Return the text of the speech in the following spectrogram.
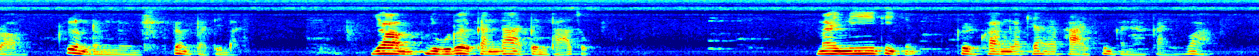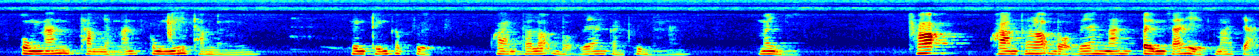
รอง เครื่องดำเนินเครื่องปฏิบัติ ย่อมอยู่ด้วยกันได้เป็นผาสุกไม่มีที่จะเกิดความระแคะระคายซึ่งกันและกันว่า องค์นั้นทำอย่างนั้น องค์นี้ทำอย่างนี้จนถึงกับเกิดความทะเลาะเบาแว้งกันขึ้นอย่างนั้น ไม่มี เพราะความทะเลาะเบาแว้งนั้นเป็นสาเหตุมาจาก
